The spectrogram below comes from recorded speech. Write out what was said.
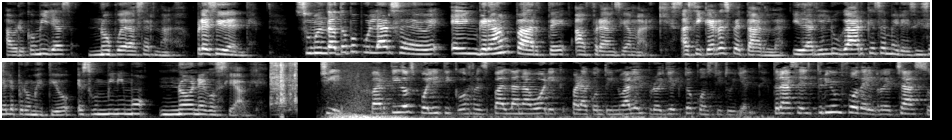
abro comillas, no pueda hacer nada. Presidente, su mandato popular se debe en gran parte a Francia Márquez, así que respetarla y darle el lugar que se merece y se le prometió es un mínimo no negociable. Chile. Partidos políticos respaldan a Boric para continuar el proyecto constituyente. Tras el triunfo del rechazo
